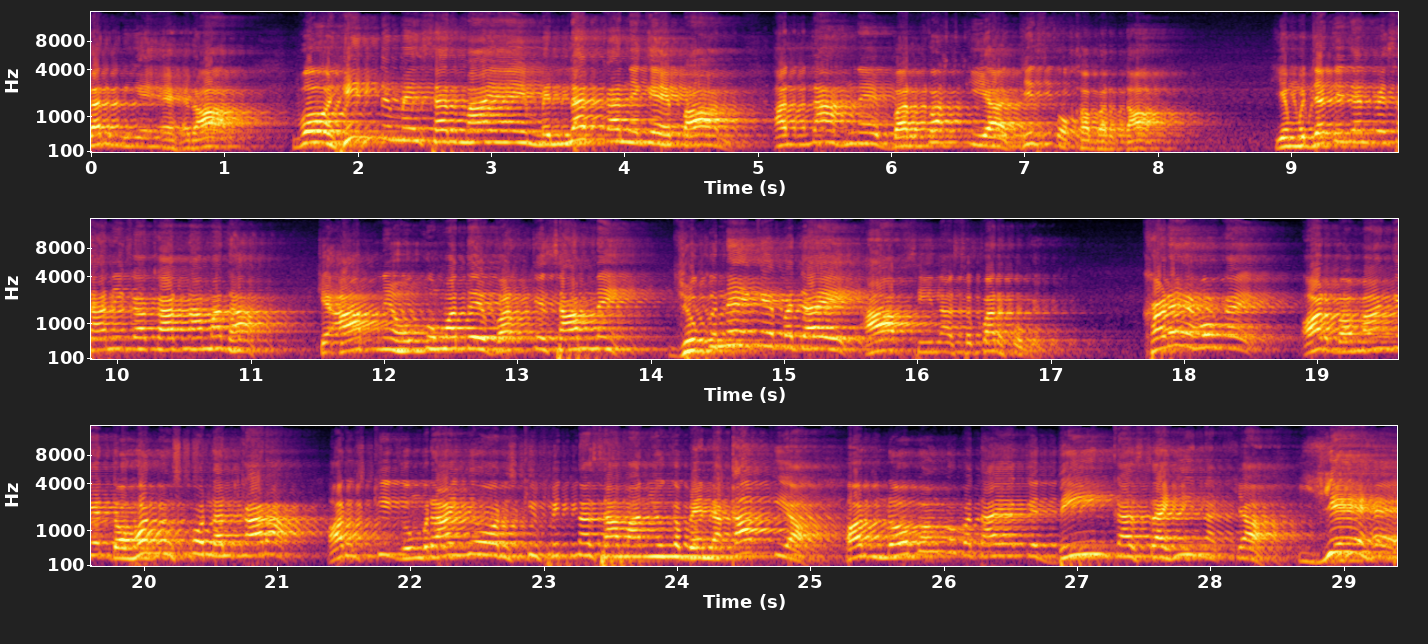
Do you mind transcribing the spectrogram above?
गर्म ये वो हिंद में सरमाए मिल्लत का निगहबान, अल्लाह ने बर्वक्त किया जिसको खबरदार। ये मुजद्दिद अल्फसानी का कारनामा था। कि आपने हुकूमत वक्त के सामने झुकने के बजाय आप सीना सपर हो गए। खड़े हो गए और बमांगे दोहर उसको ललकारा और उसकी गुमराहियों और उसकी फितना सामानियों का बेनकाब किया और लोगों को बताया कि दीन का सही नक्शा ये है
